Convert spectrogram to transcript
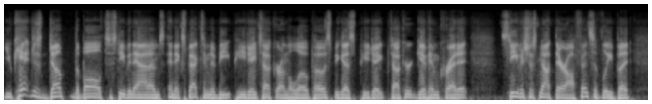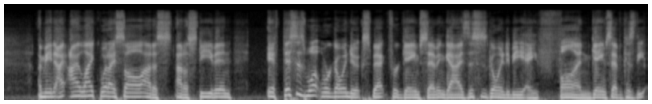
you can't just dump the ball to Steven Adams and expect him to beat PJ Tucker on the low post because PJ Tucker, give him credit. Steven's just not there offensively. But I mean, I, I like what I saw out of out of Steven. If this is what we're going to expect for Game Seven, guys, this is going to be a fun Game Seven because the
